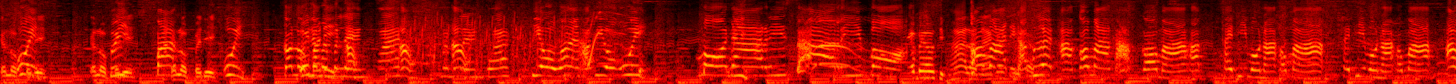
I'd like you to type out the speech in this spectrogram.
ก็หลบไปดิก็หลบไปเฮ้ยดิป้าก็หลบไปดิ อุ้ย ก็หลบเฮ้ยทำมาไมดิมันแรงกว่าเอ้ามันเอ้าแรงกว่าพี่โอว่าไงครับพี่โออุ้ย โมนาริซารีบอกกระเบลสิบห้าแล้วก็นะมาดิครับเพื่อนอ้าวก็มาครับก็มาครับ ให้พี่โมนาเขามา ให้พี่โมนาเขามาเอ้า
